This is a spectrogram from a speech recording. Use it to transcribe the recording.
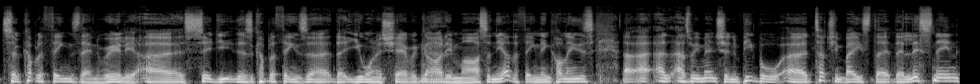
so a couple of things then, really. Uh, Sid, you, there's a couple of things uh, that you want to share regarding MAST, and the other thing then, Colin, is uh, as, as we mentioned, people uh, touching base, they're, they're listening.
